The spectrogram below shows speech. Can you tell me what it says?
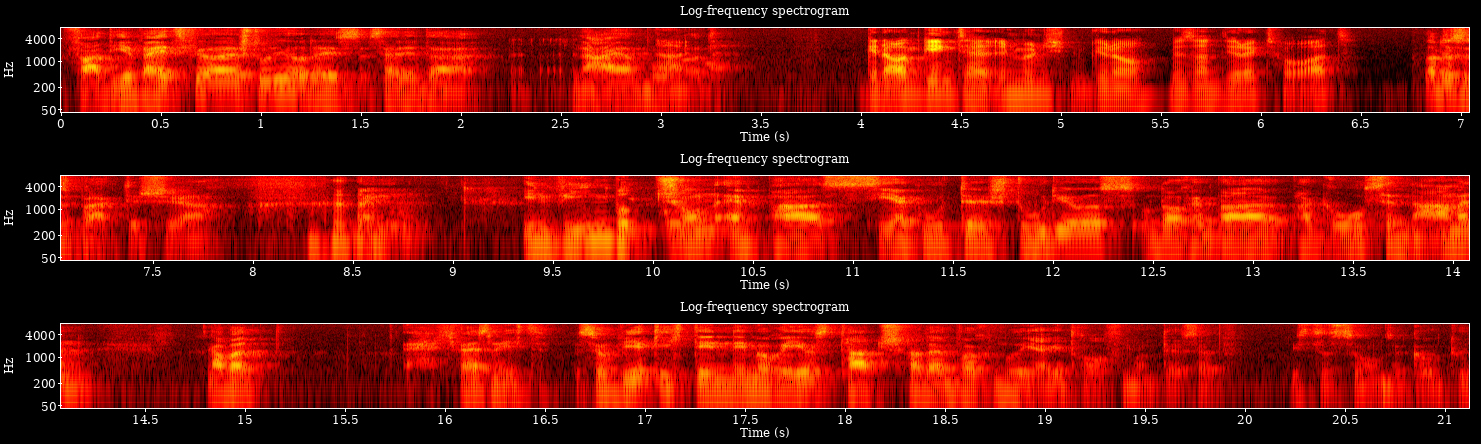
fahrt ihr weit für euer Studio oder ist, seid ihr da nahe am Wohnort? Genau im Gegenteil, in München, genau. Wir sind direkt vor Ort. Na, das ist praktisch, ja. In Wien gibt es schon ein paar sehr gute Studios und auch ein paar, paar große Namen, aber ich weiß nicht, so wirklich den Nemoreus-Touch hat einfach nur er getroffen und deshalb ist das so unser Go-To.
